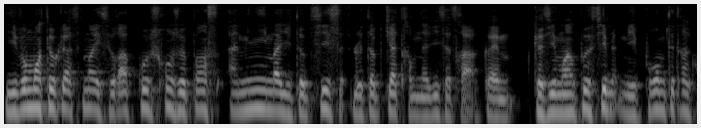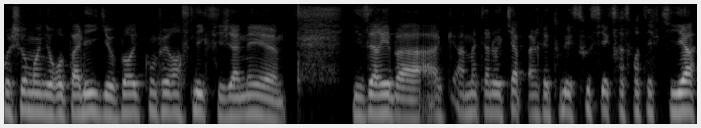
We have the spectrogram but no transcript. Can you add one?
ils vont monter au classement. Ils se rapprocheront, je pense, à minima du top 6. Le top 4, à mon avis, ça sera quand même quasiment impossible. Mais ils pourront peut-être accrocher au moins une Europa League, voire une Conference League si jamais euh, ils arrivent à, maintenir le cap malgré tous les soucis extrasportifs qu'il y a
